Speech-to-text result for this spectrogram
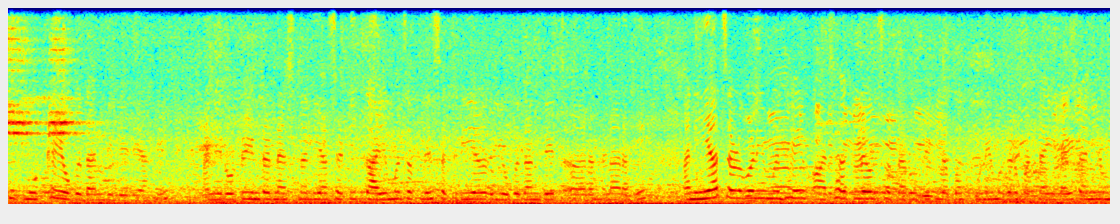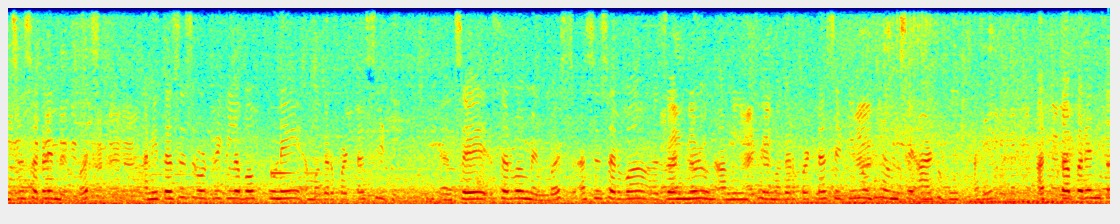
खूप मोठे योगदान दिलेले आहे. आणि रोटरी इंटरनॅशनल यासाठी कायमच आपले सक्रिय योगदान देत राहणार आहे. आणि या चळवळीमध्ये माझा क्लब स्वतः Rotary Club of Pune Magarpatta elite आणि आमचे सगळे मेंबर्स आणि तसेच Rotary Club of Pune Magarpatta city यांचे सर्व मेंबर्स असे सर्व जण मिळून आम्ही इथे मगरपट्टा सिटीमध्ये आमचे आठ बूथ आहेत. आत्तापर्यंत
